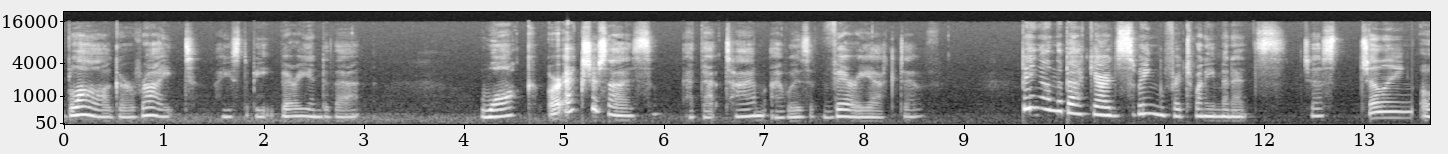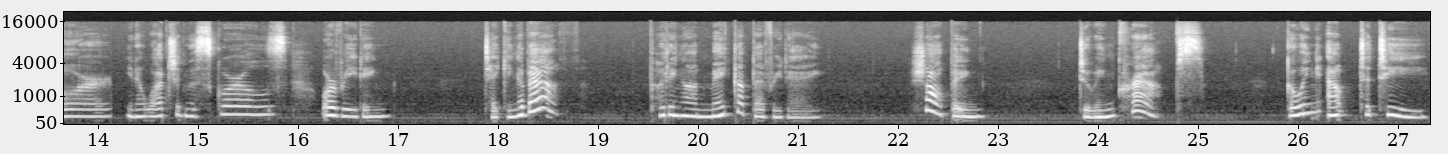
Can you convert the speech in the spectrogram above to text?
Blog or write. I used to be very into that. Walk or exercise. At that time, I was very active. Being on the backyard swing for 20 minutes, just chilling or, you know, watching the squirrels or reading. Taking a bath. Putting on makeup every day. Shopping. Doing crafts going out to tea,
